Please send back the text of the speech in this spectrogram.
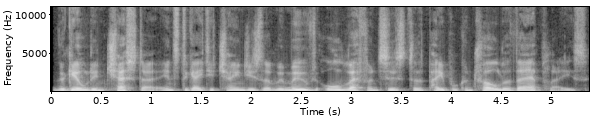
the Guild in Chester instigated changes that removed all references to the papal control of their plays.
